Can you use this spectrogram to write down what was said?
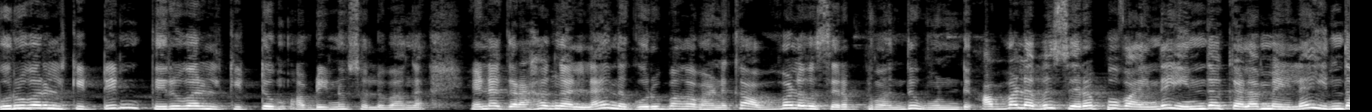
குருவரல் கிட்டின் திருவரல் கிட்டும் அப்படின்னு சொல்லுவாங்க. ஏன்னா கிரகங்களில் இந்த குரு பகவானுக்கு அவ்வளவு சிறப்பு வந்து உண்டு. அவ்வளவு சிறப்பு வாய்ந்த இந்த கிழமையில இந்த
